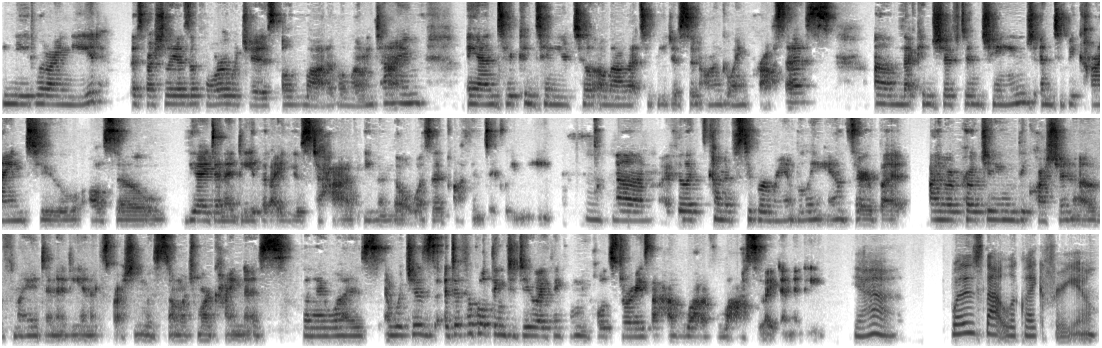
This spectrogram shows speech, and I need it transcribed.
need what I need especially as a four, which is a lot of alone time, and to continue to allow that to be just an ongoing process um, that can shift and change, and to be kind to also the identity that I used to have, even though it wasn't authentically me. Mm-hmm. Um, I feel like it's kind of super rambling answer, but I'm approaching the question of my identity and expression with so much more kindness than I was, and which is a difficult thing to do, I think, when we hold stories that have a lot of loss of identity. Yeah. What does that look like for you?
